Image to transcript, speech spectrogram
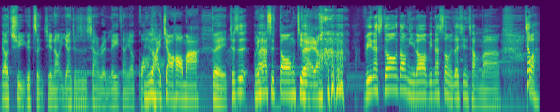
要去一个诊间，然后一样就是像人类这样要挂。你说还叫号吗？对，就是维纳斯东进来了，Venus 东到你了，Venus 东有在现场吗？哇，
